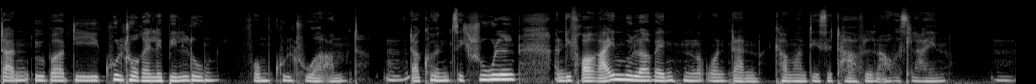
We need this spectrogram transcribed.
dann über die kulturelle Bildung vom Kulturamt. Mhm. Da können sich Schulen an die Frau Reinmüller wenden und dann kann man diese Tafeln ausleihen. Mhm.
